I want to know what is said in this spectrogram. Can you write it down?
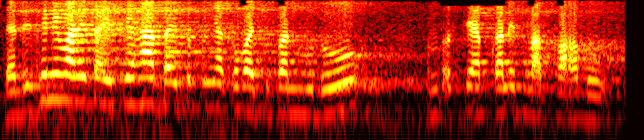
Dan di sini wanita istihadah itu punya kewajiban wudhu untuk setiap kali sholat fardu.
